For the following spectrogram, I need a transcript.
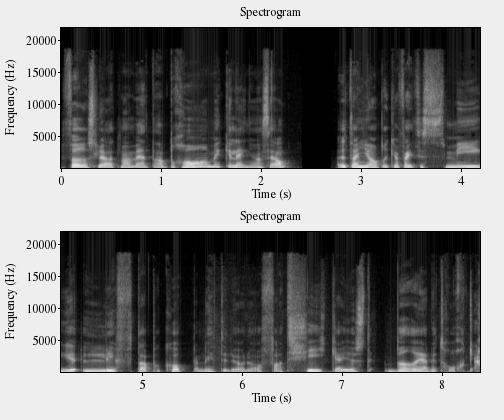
föreslår jag att man väntar bra mycket längre än så. Utan jag brukar faktiskt smyglyfta på koppen lite då och då för att kika just, börjar det torka?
